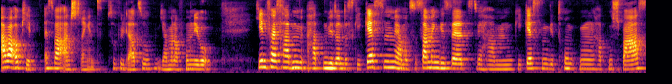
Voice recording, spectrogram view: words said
aber okay, es war anstrengend. So viel dazu. Jammern auf hohem Niveau. Jedenfalls hatten, hatten wir dann das gegessen, wir haben uns zusammengesetzt, wir haben gegessen, getrunken, hatten Spaß.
